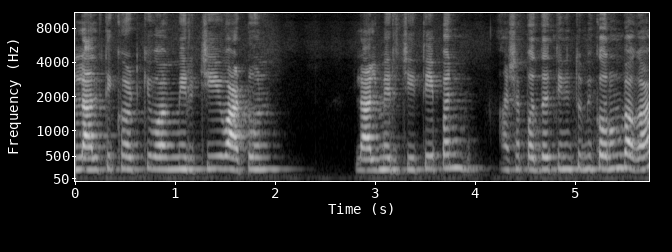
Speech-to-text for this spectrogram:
लाल तिखट किंवा मिरची वाटून लाल मिरची ते पण अशा पद्धतीने तुम्ही करून बघा.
